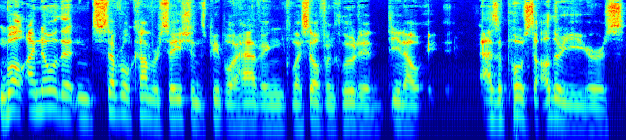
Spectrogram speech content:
Well, I know that in several conversations people are having, myself included, you know, as opposed to other years,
